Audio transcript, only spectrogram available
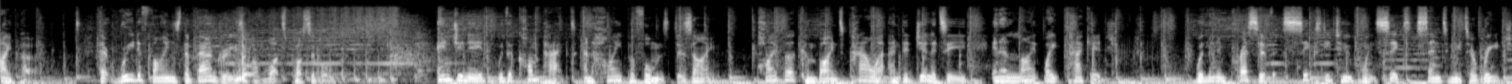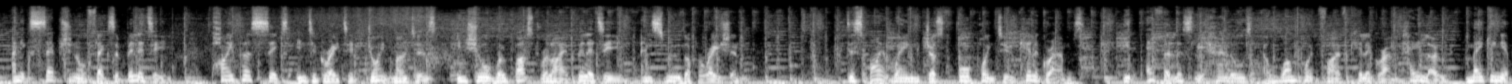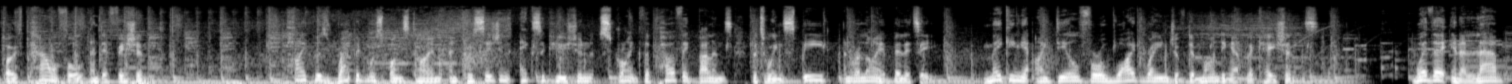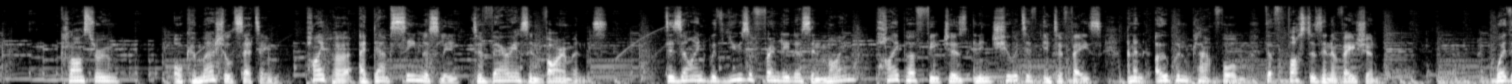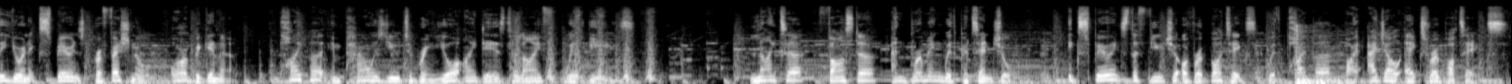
Piper that redefines the boundaries of what's possible. Engineered with a compact and high-performance design, Piper combines power and agility in a lightweight package. With an impressive 62.6 centimeter reach and exceptional flexibility, Piper 6 integrated joint motors ensure robust reliability and smooth operation. Despite weighing just 4.2 kilograms, it effortlessly handles a 1.5 kilogram payload, making it both powerful and efficient. Piper's rapid response time and precision execution strike the perfect balance between speed and reliability, making it ideal for a wide range of demanding applications. Whether in a lab, classroom, or commercial setting, Piper adapts seamlessly to various environments. Designed with user-friendliness in mind, Piper features an intuitive interface and an open platform that fosters innovation. Whether you're an experienced professional or a beginner, Piper empowers you to bring your ideas to life with ease. Lighter, faster, and brimming with potential. Experience the future of robotics with Piper by AgileX Robotics.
